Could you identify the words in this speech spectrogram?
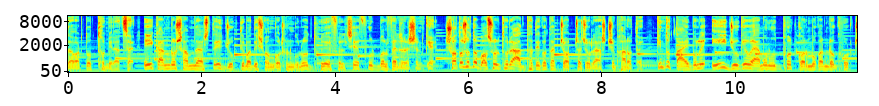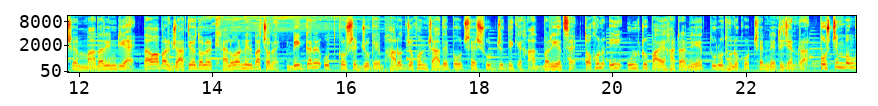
দেওয়ার তথ্য মিলেছে। এই কাণ্ড সামনে আসতেই যুক্তিবাদী সংগঠনগুলো ধুয়ে ফেলছে ফুটবল ফেডারেশনকে। শত শত বছর ধরে আধ্যাত্মিকতার চর্চা চলে আসছে ভারতে। কিন্তু তাই বলে এই যুগেও এমন উদ্ভট কর্মকাণ্ড ঘটছে মাদার ইন্ডিয়ায়, তাও আবার জাতীয় দলের খেলোয়াড় নির্বাচনে। বিজ্ঞানের উৎকর্ষের যুগে ভারত যখন চাঁদে পৌঁছে সূর্যের দিকে হাত বাড়িয়েছে, তখন এই উল্টো পায়ে হাঁটা নিয়ে তুলোধুনো করছেন নেটিজেনরা। পশ্চিমবঙ্গ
